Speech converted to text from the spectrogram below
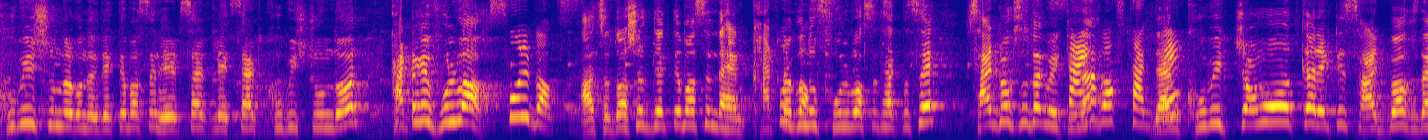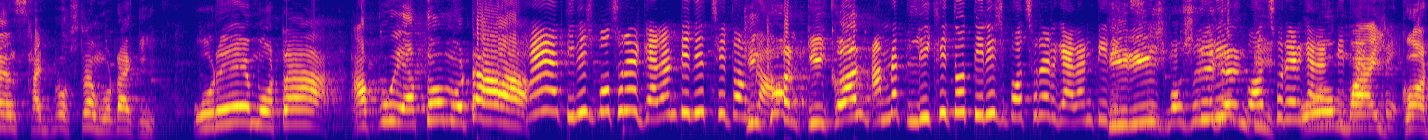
খুবই সুন্দর বন্ধু দেখতে পাচ্ছেন হেড সাইড লেগ সাইড খুবই সুন্দর। খাটটাকে ফুল বক্স ফুল বক্স আচ্ছা দর্শক দেখতে পাচ্ছেন দেখেন খাটটা কিন্তু ফুল বক্সে থাকতেছে। সাইড বক্সও থাকবে একটু না? সাইড বক্স থাকবে। দেখেন খুবই চমৎকার একটি সাইড বক্স দেখেন সাইড বক্সটা মোটা কি? ওরে মোটা আপু এত মোটা। হ্যাঁ 30 বছরের গ্যারান্টি দিচ্ছি তো আমরা। কি কোন কি কোন? আমরা লিখিত 30 বছরের গ্যারান্টি দিচ্ছি। 30 বছরের 30 গ্যারান্টি ও মাই গড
